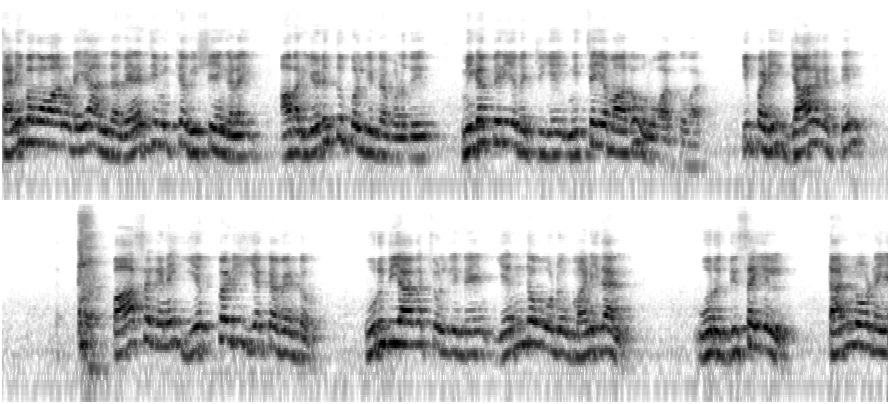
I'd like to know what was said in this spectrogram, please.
சனி பகவானுடைய அந்த வெனர்ஜி மிக்க விஷயங்களை அவர் எடுத்துக்கொள்கின்ற பொழுது மிகப்பெரிய வெற்றியை நிச்சயமாக உருவாக்குவார். இப்படி ஜாதகத்தில் பாசகனை எப்படி இயக்க வேண்டும்? உறுதியாக சொல்கின்றேன் எந்த ஒரு மனிதன் ஒரு திசையில் தன்னுடைய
